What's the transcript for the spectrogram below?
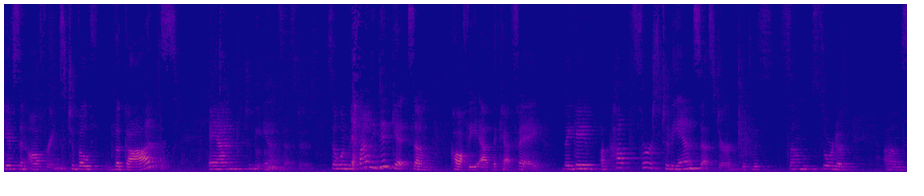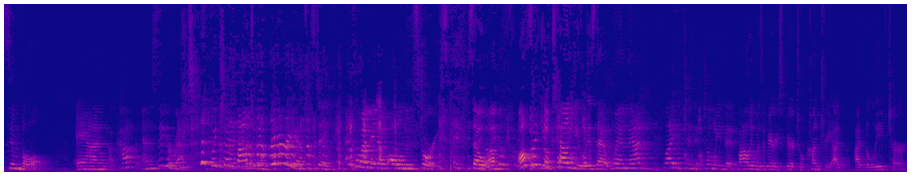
gifts and offerings to both the gods and to the ancestors. So when we finally did get some coffee at the cafe. They gave a cup first to the ancestor, which was some sort of um, symbol, and a cup and a cigarette, which I found to be very interesting. And so I made up all new stories. So um, all I can tell you is that when that flight attendant told me that Bali was a very spiritual country, I, I believed her.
